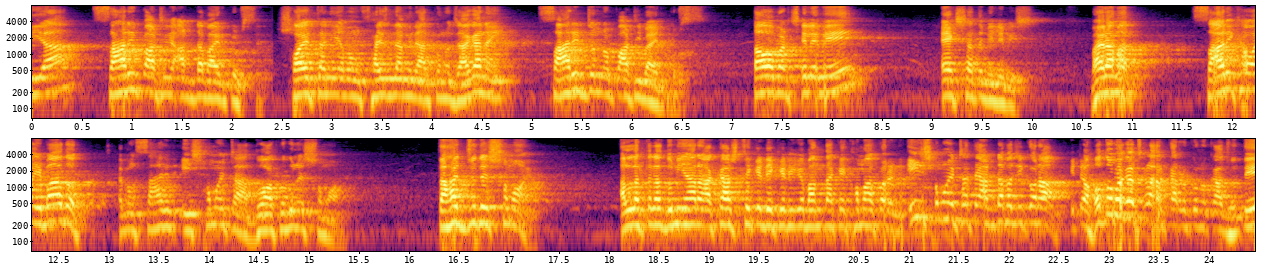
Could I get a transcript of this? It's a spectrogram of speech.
গিয়া সাহারি পার্টির আড্ডা বাইর করছে। শয়তানি এবং ফাইজলামির আর কোনো জায়গা নাই, সাহারির জন্য পার্টি বাইর করছে। তাও আবার ছেলে মেয়ে একসাথে মিলেমিশে। ভাইরা আমার, সাহারি খাওয়া ইবাদত? এবং সাহারির এই সময়টা দোয়া কবুলের সময়, তাহাজ্জুদের সময়। আল্লাহ তালা দুনিয়ার আকাশ থেকে ডেকে ডেকে বান্দাকে ক্ষমা করেন। এই সময়টাতে আড্ডাবাজি করা, এটা হতভাগা ছাড়া আর কারোর কোনো কাজ হতে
